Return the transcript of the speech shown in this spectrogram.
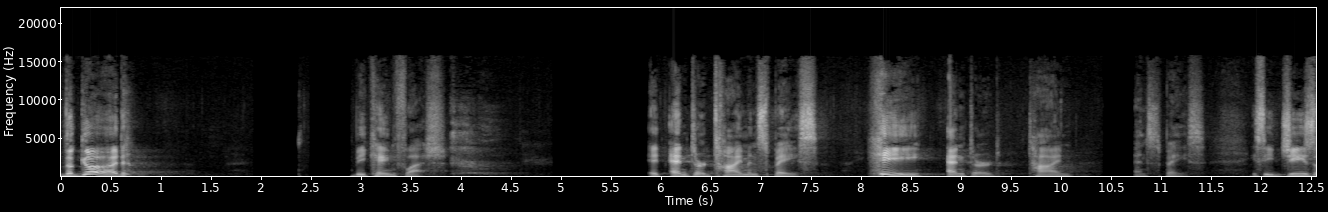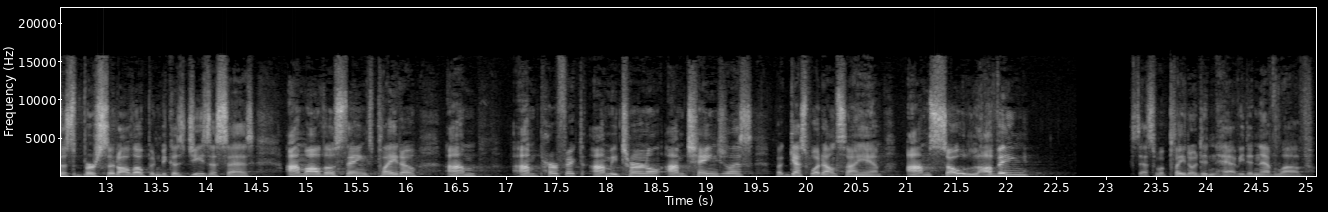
The good became flesh. It entered time and space. He entered time and space. You see, Jesus bursts it all open because Jesus says, I'm all those things, Plato. I'm, I'm perfect. I'm eternal. I'm changeless. But guess what else I am? I'm so loving that's what Plato didn't have. He didn't have love.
